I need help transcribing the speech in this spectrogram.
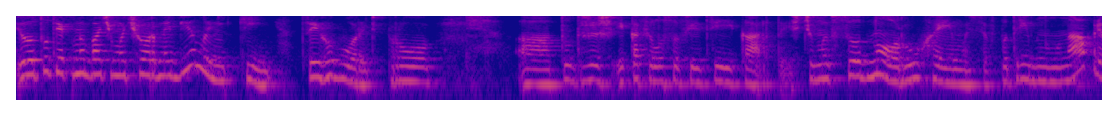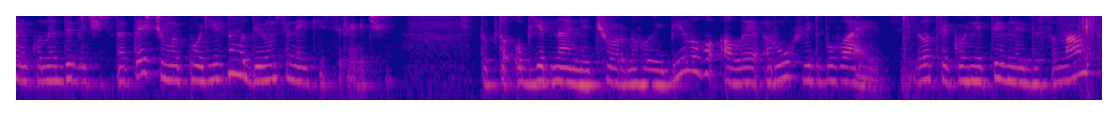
І отут, як ми бачимо, чорний білий кінь, це й говорить про. А, тут же ж яка філософія цієї карти? Що ми все одно рухаємося в потрібному напрямку, не дивлячись на те, що ми по-різному дивимося на якісь речі. Тобто об'єднання чорного і білого, але рух відбувається. І оцей когнітивний дисонанс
